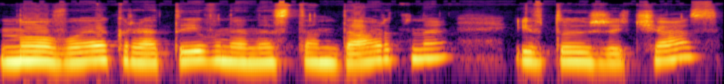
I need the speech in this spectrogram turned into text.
нове, креативне, нестандартне, і в той же час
